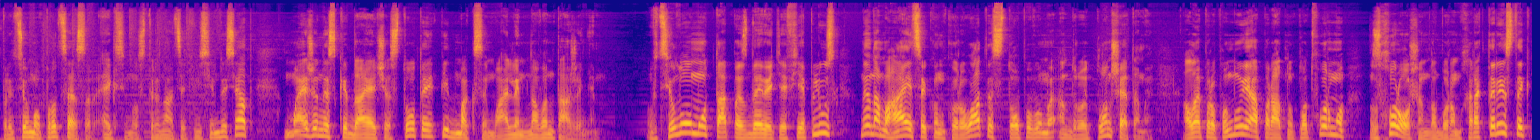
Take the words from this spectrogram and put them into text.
При цьому процесор Exynos 1380 майже не скидає частоти під максимальним навантаженням. В цілому, Tab S9 FE не намагається конкурувати з топовими Android-планшетами, але пропонує апаратну платформу з хорошим набором характеристик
